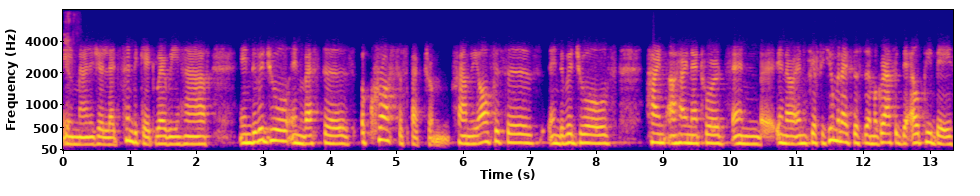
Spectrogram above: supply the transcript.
yes. a manager-led syndicate where we have individual investors across the spectrum, family offices, individuals, high, uh, high net worths, and, you know, and if you have to humanize this demographic, the LP base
